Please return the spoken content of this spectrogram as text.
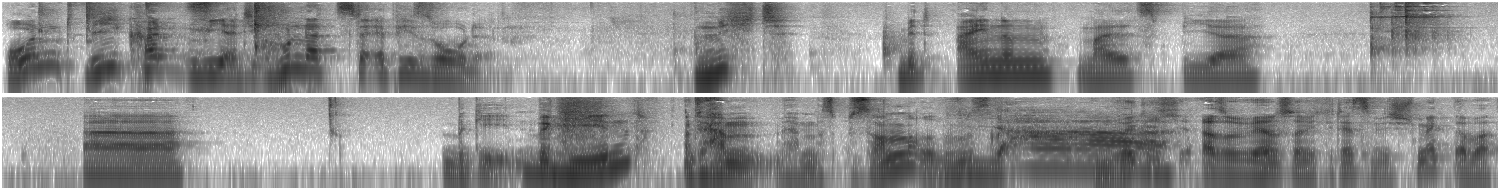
Und wie könnten wir die hundertste Episode nicht mit einem Malzbier äh, Begehen. begehen? Und wir haben, wir haben was Besonderes. Ja. Wirklich, also wir haben es noch nicht getestet, wie es schmeckt, aber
